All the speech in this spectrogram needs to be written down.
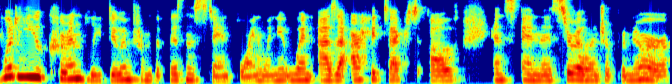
what are you currently doing from the business standpoint when you when as an architect of and, and a serial entrepreneur?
